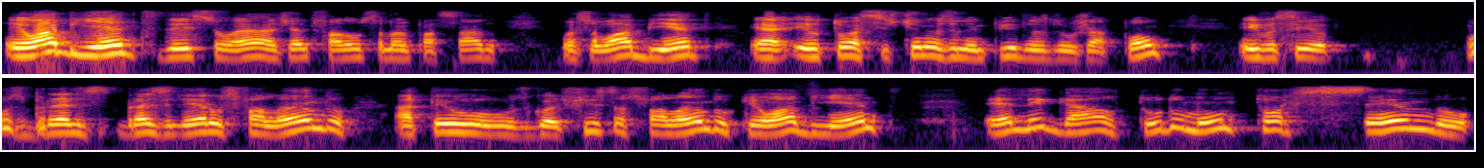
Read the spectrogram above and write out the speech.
Eu, o ambiente desse, é, a gente falou semana passada, mas o ambiente, é, eu estou assistindo as Olimpíadas do Japão e você, os brasileiros falando, até os golfistas falando que o ambiente é legal, todo mundo torcendo.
